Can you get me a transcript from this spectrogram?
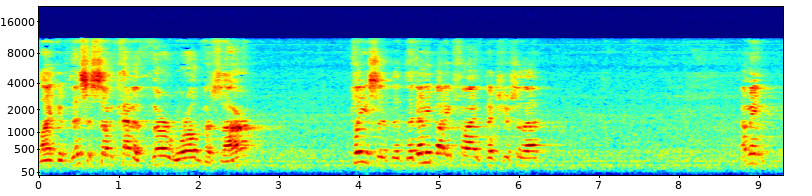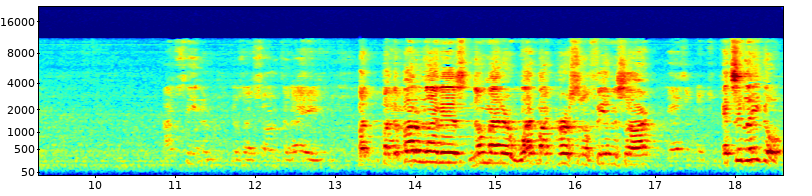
like if this is some kind of third world bazaar. Please, did, did anybody find pictures of that? I mean, I've seen them, because I saw them today. But, but the bottom line is, no matter what my personal feelings are, Here's a picture. it's illegal.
